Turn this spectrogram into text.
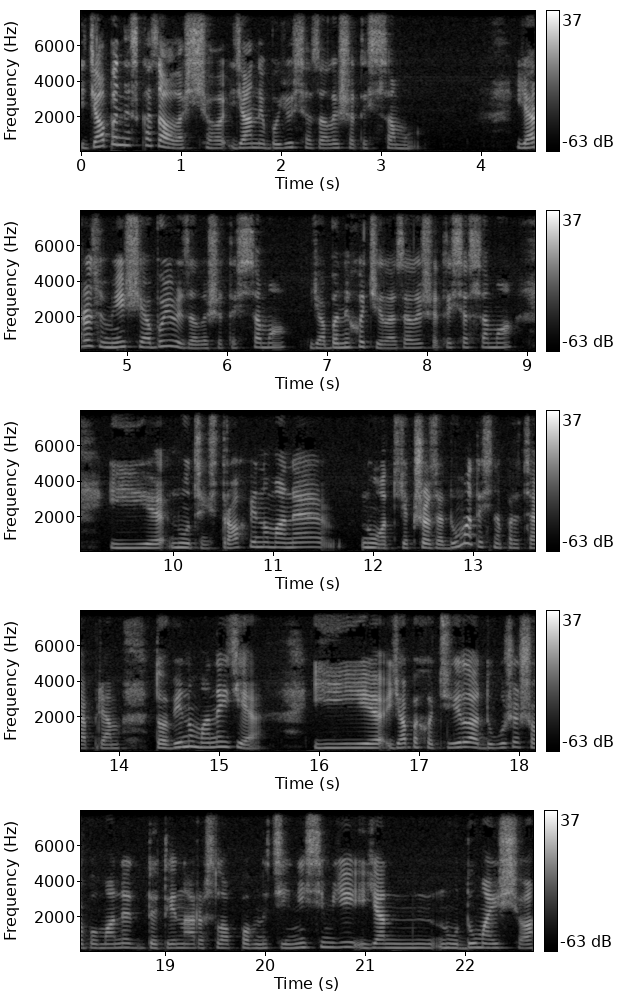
я би не сказала, що я не боюся залишитись самою. Я розумію, що я боюсь залишитись сама. Я би не хотіла залишитися сама. І ну, цей страх він у мене, ну, от якщо задуматись про це, прям, то він у мене є. І я би хотіла дуже, щоб у мене дитина росла в повноцінній сім'ї. І я ну, думаю, що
